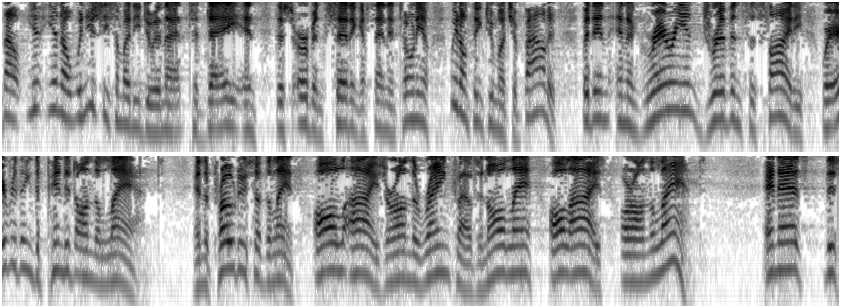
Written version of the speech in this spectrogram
Now, you, you know, when you see somebody doing that today in this urban setting of San Antonio, we don't think too much about it. But in an agrarian driven society where everything depended on the land, and the produce of the land. All eyes are on the rain clouds, and all, land, all eyes are on the land. And as this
